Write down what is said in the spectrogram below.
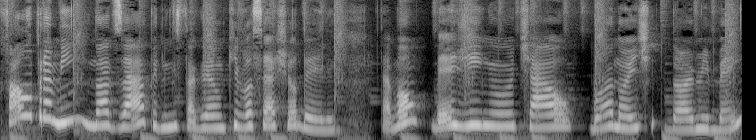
fala pra mim no WhatsApp, no Instagram, o que você achou dele, tá bom? Beijinho, tchau, boa noite, dorme bem.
